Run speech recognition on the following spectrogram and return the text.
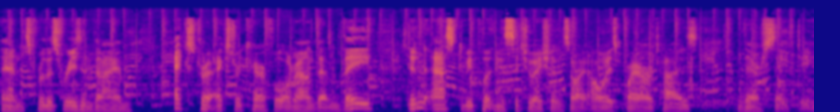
and it's for this reason that I am extra, extra careful around them. They didn't ask to be put in this situation, so I always prioritize their safety.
